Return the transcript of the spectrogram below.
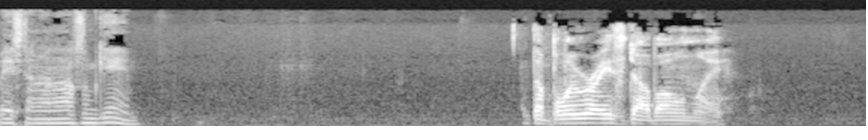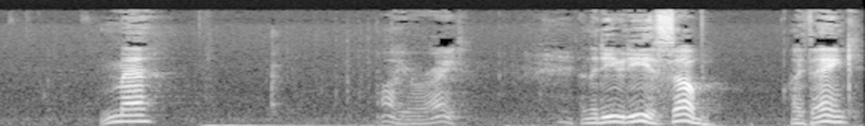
based on an awesome game. The Blu-ray's dub only. Meh. Oh, you're right. And the DVD is sub, I think.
